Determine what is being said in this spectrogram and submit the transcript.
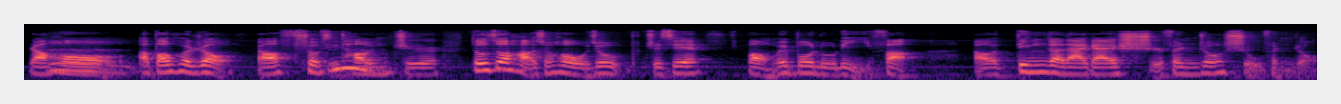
然后、嗯啊包括肉，然后寿喜汤汁、都做好之后，我就直接往微波炉里一放，然后叮个大概十分钟十五分钟。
